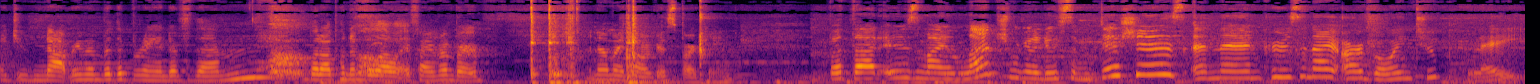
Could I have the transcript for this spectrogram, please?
I do not remember the brand of them, but I'll put them below if I remember. Now my dog is barking. But that is my lunch. We're gonna do some dishes and then Cruz and I are going to play.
